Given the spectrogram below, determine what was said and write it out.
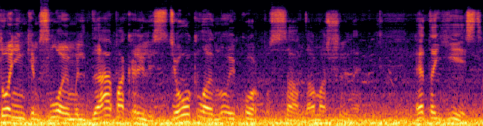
тоненьким слоем льда покрылись стекла, ну и корпус сам, да, машины. Это есть.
